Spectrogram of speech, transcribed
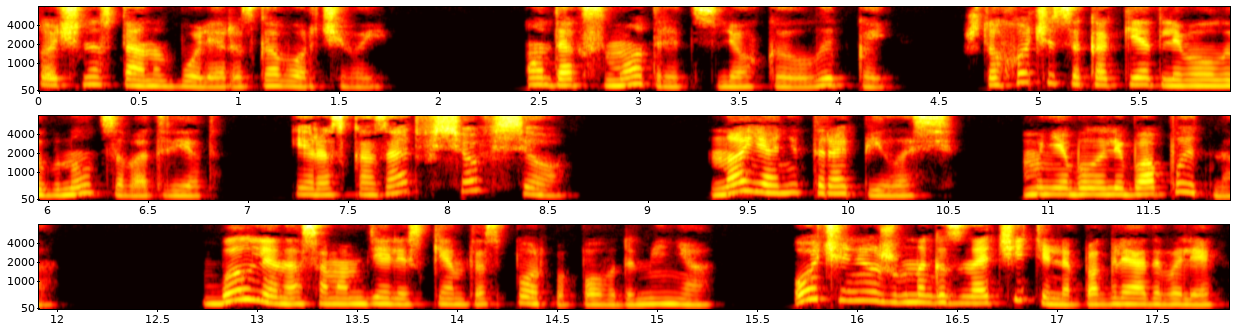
точно стану более разговорчивой. Он так смотрит с легкой улыбкой, что хочется кокетливо улыбнуться в ответ и рассказать все-все. Но я не торопилась. Мне было любопытно. Был ли на самом деле с кем-то спор по поводу меня? Очень уж многозначительно поглядывали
